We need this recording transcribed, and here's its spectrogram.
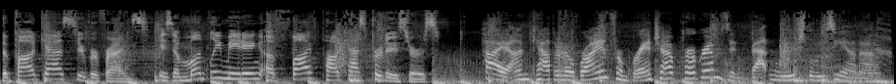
The Podcast Super Friends is a monthly meeting of five podcast producers. Hi, I'm Katherine O'Brien from Branch Out Programs in Baton Rouge, Louisiana.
